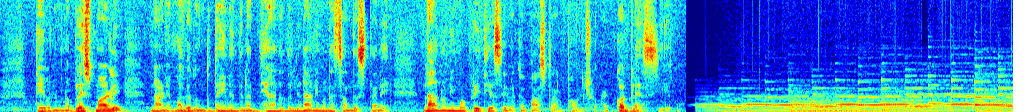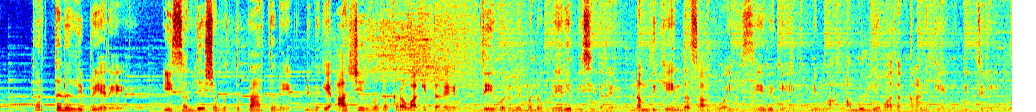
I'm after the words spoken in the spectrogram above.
ದೇವರು ನಿಮ್ಮನ್ನು ಬ್ಲೆಸ್ ಮಾಡಲಿ. ನಾಳೆ ಮಗದೊಂದು ದೈನಂದಿನ ಧ್ಯಾನದಲ್ಲಿ ನಾನು ನಿಮ್ಮನ್ನು ಸಂಧಿಸ್ತೇನೆ. ನಾನು ನಿಮ್ಮ ಪ್ರೀತಿಯ ಸೇವಕ pastor Paul show God bless you ಕರ್ತನಲ್ಲಿ ಪ್ರಿಯರೇ, ಈ ಸಂದೇಶ ಮತ್ತು ಪ್ರಾರ್ಥನೆ ನಿಮಗೆ ಆಶೀರ್ವಾದಕರವಾಗಿದ್ದರೆ, ದೇವರು ನಿಮ್ಮನ್ನು ಪ್ರೇರೇಪಿಸಿದರೆ ನಂಬಿಕೆಯಿಂದ ಸಾಗುವ ಈ ಸೇವೆಗೆ ನಿಮ್ಮ ಅಮೂಲ್ಯವಾದ ಕಾಣಿಕೆಯನ್ನು ಬಿತ್ತಿರಿ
